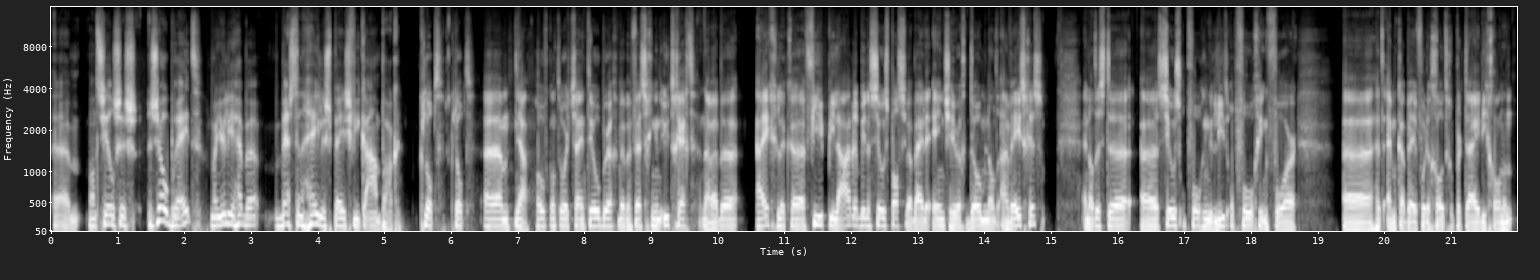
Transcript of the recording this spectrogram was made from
Um, want sales is zo breed, maar jullie hebben best een hele specifieke aanpak. Klopt, klopt. Um, ja, hoofdkantoortje zijn in Tilburg. We hebben een vestiging in Utrecht. Nou, we hebben eigenlijk uh, vier pilaren binnen salespassie, waarbij er eentje heel erg dominant aanwezig is. En dat is de uh, salesopvolging, de leadopvolging voor uh, het MKB, voor de grotere partijen die gewoon een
